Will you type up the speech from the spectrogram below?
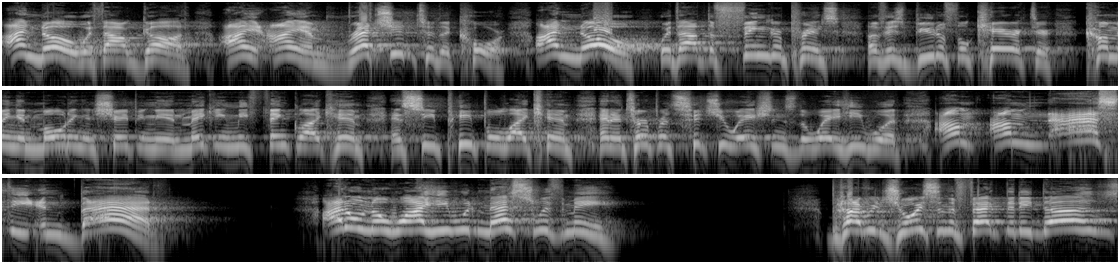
I know without God, I, I am wretched to the core. I know without the fingerprints of His beautiful character coming and molding and shaping me and making me think like Him and see people like Him and interpret situations the way He would. I'm, I'm nasty and bad. I don't know why He would mess with me. But I rejoice in the fact that He does.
